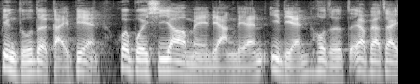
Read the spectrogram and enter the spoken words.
病毒的改变，会不会需要每两年、一年，或者要不要再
